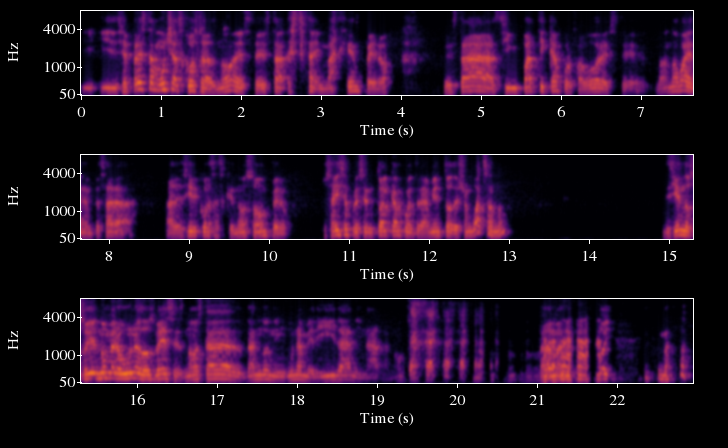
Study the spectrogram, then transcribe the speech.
Y, se presta muchas cosas, ¿no? Este, esta, esta imagen, pero está simpática, por favor, este, no, vayan a empezar a, a, decir cosas que no son, pero pues ahí se presentó al campo de entrenamiento de Sean Watson, ¿no? Diciendo, soy el número uno dos veces, no está dando ninguna medida ni nada, ¿no? nada más.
